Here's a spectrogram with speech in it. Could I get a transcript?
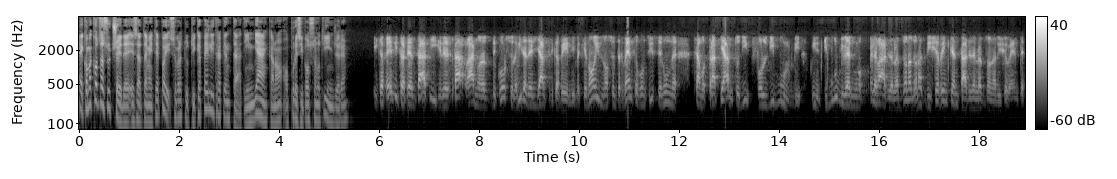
Ecco, ma cosa succede esattamente? E poi soprattutto i capelli trapiantati imbiancano oppure si possono tingere? I capelli trapiantati in realtà hanno nel decorso la vita degli altri capelli, perché noi il nostro intervento consiste in un diciamo, trapianto di folli bulbi, quindi i bulbi vengono elevati dalla zona donatrice e reimpiantati nella zona ricevente.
